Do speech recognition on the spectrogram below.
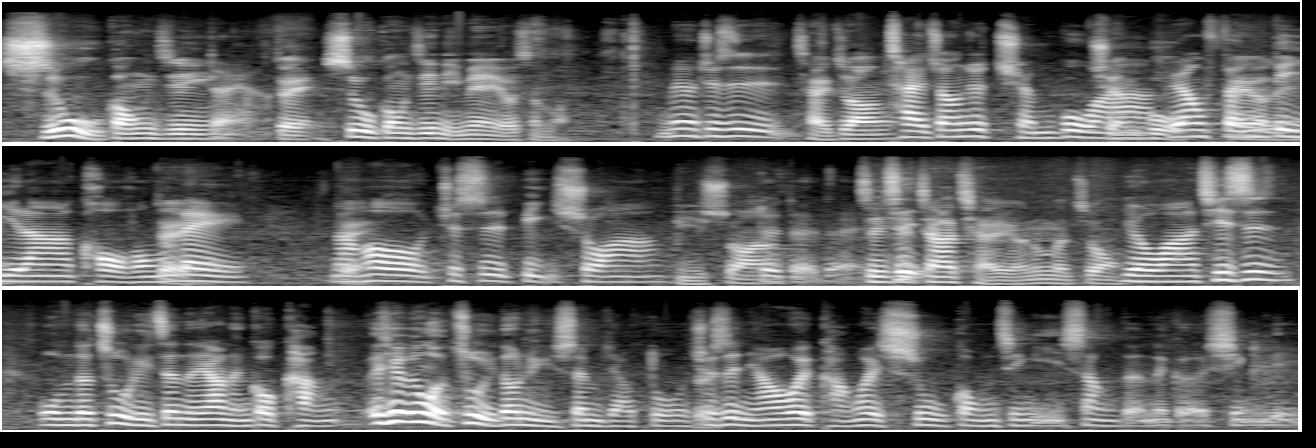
十五公斤。对啊。对，十五公斤里面有什么？没有，就是彩妆。彩妆就全部啊，全部，比方粉底啦、口红类。然后就是笔刷，笔刷，对对对，这些加起来有那么重？有啊，其实我们的助理真的要能够扛，而且因为我助理都女生比较多，就是你要会扛会十五公斤以上的那个行李。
